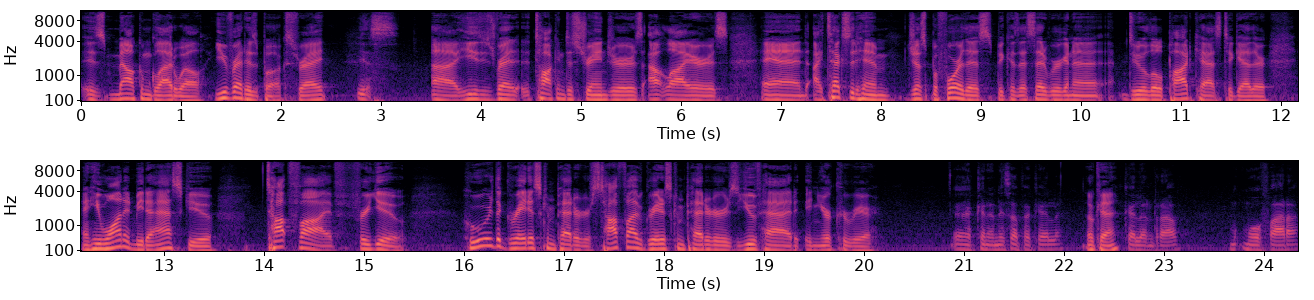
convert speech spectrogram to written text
is Malcolm Gladwell. You've read his books, right? Yes. Uh, he's read Talking to Strangers, Outliers, and I texted him just before this because I said we were gonna do a little podcast together, and he wanted me to ask you top five for you. Who are the greatest competitors? Top five greatest competitors you've had in your career? Uh, Kenenisa Bekele, Okay. Galen Rupp, Mo Farah,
